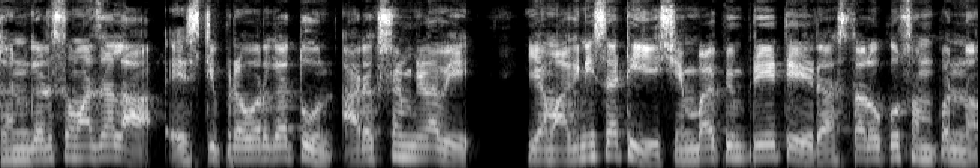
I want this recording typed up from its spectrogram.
धनगर समाजाला एस टी प्रवर्गातून आरक्षण मिळावे या मागणीसाठी शेंबाळपिंपरी येथे रास्ता रोको संपन्न.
